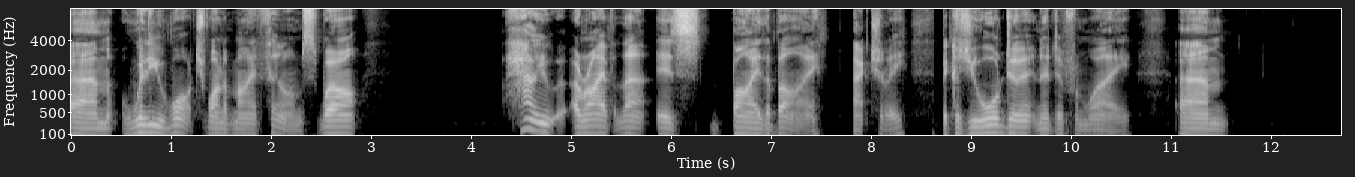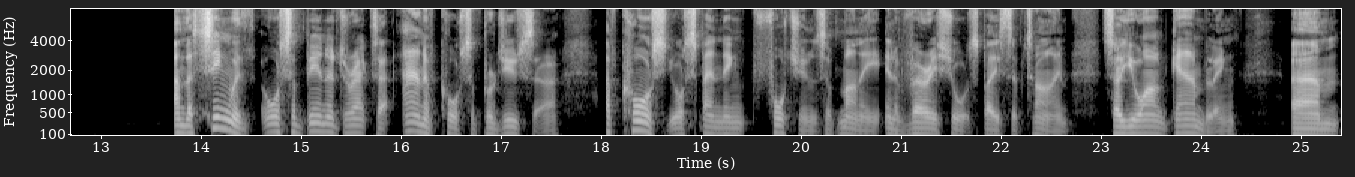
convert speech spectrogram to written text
Um, will you watch one of my films? Well, how you arrive at that is by the by, actually, because you all do it in a different way. Um, and the thing with also being a director and, of course, a producer, of course, you're spending fortunes of money in a very short space of time. So you are gambling. Um,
